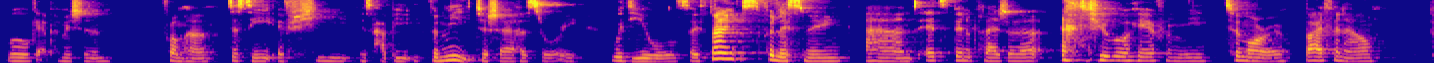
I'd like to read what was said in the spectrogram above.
will get permission from her to see if she is happy for me to share her story with you all. So thanks for listening, and it's been a pleasure. And you will hear from me tomorrow. Bye for now.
